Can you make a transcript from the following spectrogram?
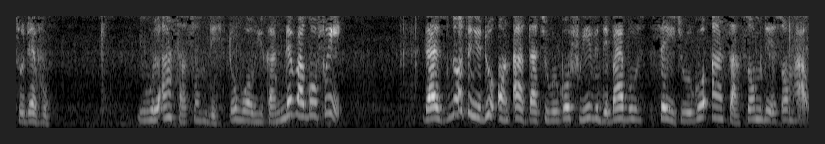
to devil. You will answer someday. Don't worry, you can never go free. There is nothing you do on earth that you will go free. Even the Bible says it, you will go answer someday, somehow.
